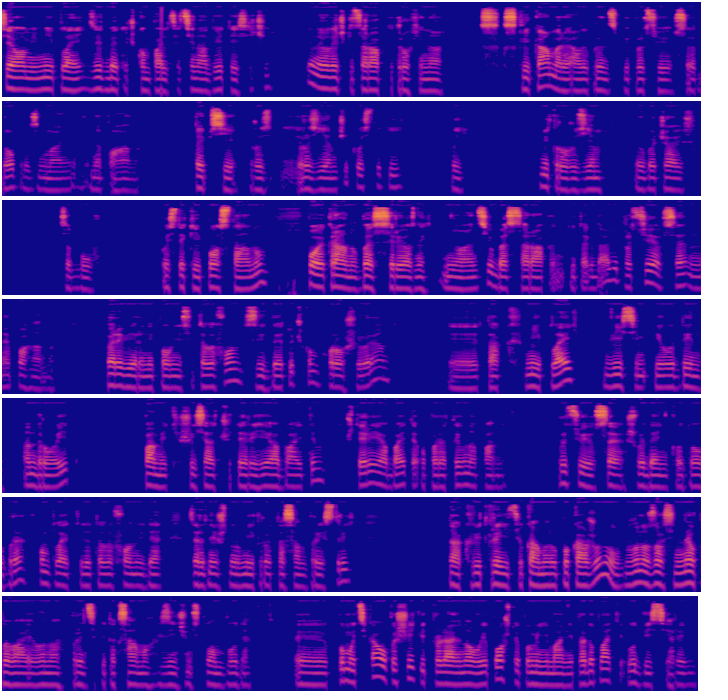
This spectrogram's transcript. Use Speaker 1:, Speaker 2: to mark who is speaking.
Speaker 1: Xiaomi Mi Play з відбиточком пальця ціна 2000. Є невеличкі царапки трохи на склі камери, але в принципі працює все добре, знімає непогано. Type-C роз... роз'ємчик ось такий. Ой, мікророз'єм, вибачаюсь, забув. Ось такий по стану. По екрану без серйозних нюансів, без царапин і так далі. Працює все непогано. Перевірений повністю телефон з відбиточком, хороший варіант. Е, так, Mi Play 8,1 Android, пам'ять 64 ГБ, 4 ГБ оперативна пам'ять. Працює все швиденько, добре. В комплекті до телефону йде зарядний шнур мікро та сам пристрій. Так, відкрию цю камеру, покажу. Ну, воно зовсім не впливає, воно, в принципі, так само з іншим склом буде. Е, Кому цікаво, пишіть, відправляю новою поштою по мінімальній предоплаті у 200 гривень.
